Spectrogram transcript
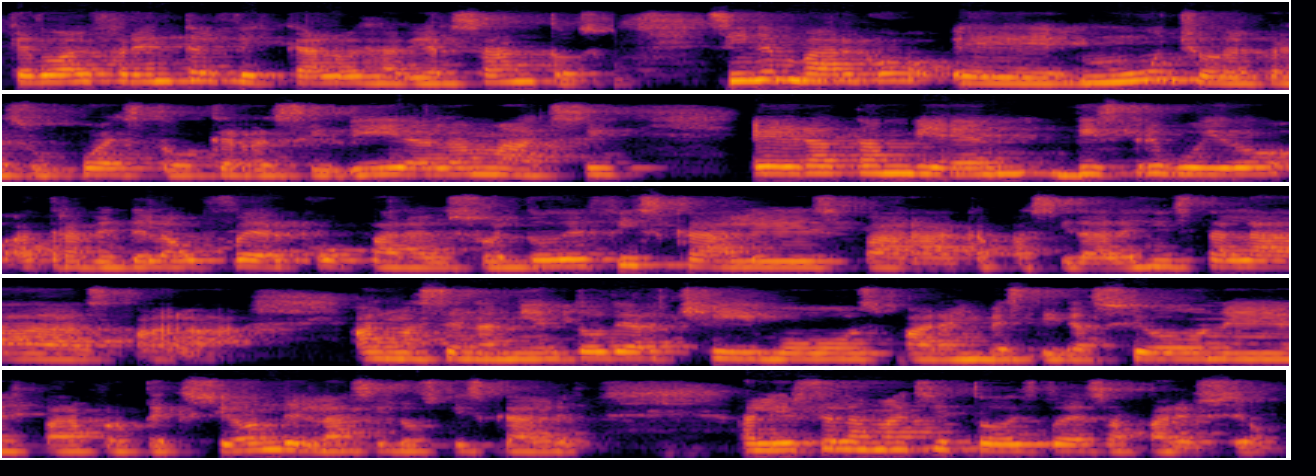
Quedó al frente el fiscal Luis Javier Santos. Sin embargo, eh, mucho del presupuesto que recibía la MAXI era también distribuido a través de la para el sueldo de fiscales, para capacidades instaladas, para almacenamiento de archivos, para investigaciones, para protección de las y los fiscales. Al irse la Maxi todo esto desapareció.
